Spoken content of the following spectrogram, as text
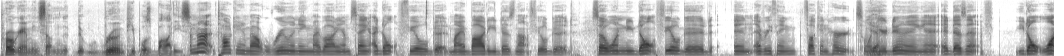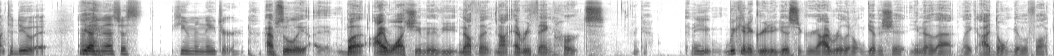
programming something that, that ruin people's bodies. I'm not talking about ruining my body. I'm saying I don't feel good. My body does not feel good. So when you don't feel good and everything fucking hurts when Yeah. you're doing it, it doesn't. You don't want to do it. I Yeah. mean, that's just human nature. Absolutely. I- But I watch you move. You nothing. Not everything hurts. I mean, you, we can agree to disagree. I really don't give a shit. You know that. Like I don't give a fuck.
